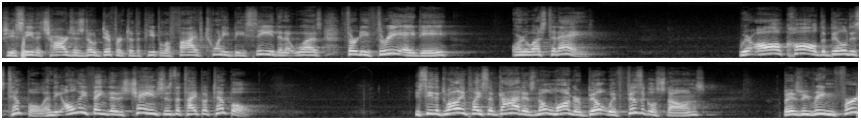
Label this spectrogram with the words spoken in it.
So you see, the charge is no different to the people of 520 BC than it was 33 AD or to us today. We're all called to build his temple, and the only thing that has changed is the type of temple. You see, the dwelling place of God is no longer built with physical stones, but as we read in 1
